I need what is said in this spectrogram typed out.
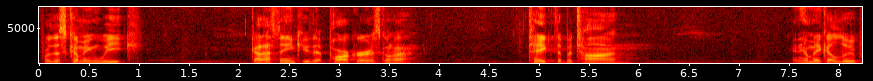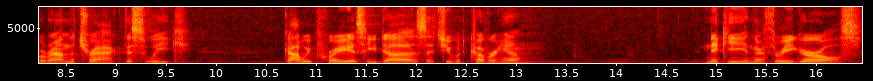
for this coming week God, I thank you that Parker is going to take the baton and he'll make a loop around the track this week. God, we pray as he does that you would cover him, Nikki and their three girls,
